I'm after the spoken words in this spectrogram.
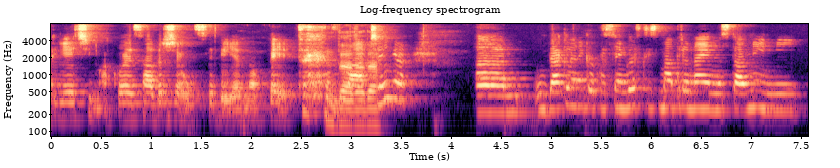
riječima koje sadrže u sebi jedno pet da, značenja. dakle, nekako se engleski smatra najjednostavnijim i,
